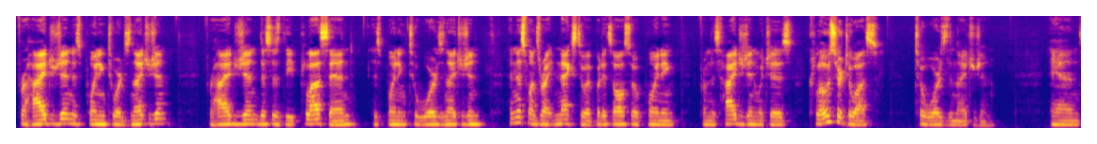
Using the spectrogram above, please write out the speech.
for hydrogen is pointing towards nitrogen for hydrogen, this is the plus end, is pointing towards nitrogen. And this one's right next to it, but it's also pointing from this hydrogen, which is closer to us, towards the nitrogen. And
